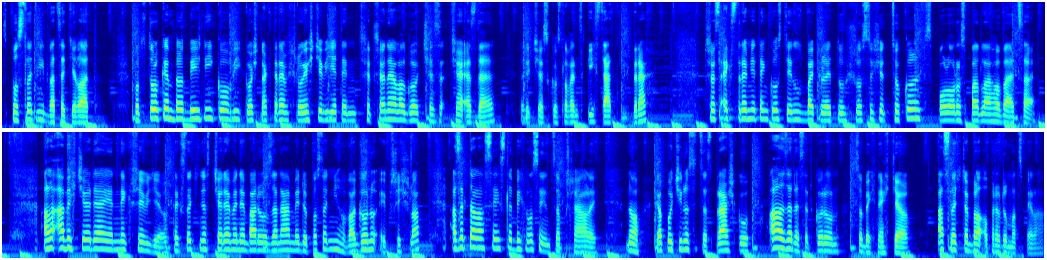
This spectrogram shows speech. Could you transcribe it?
z posledních 20 let. Pod stolkem byl běžný kovový koš, na kterém šlo ještě vidět jen třetřené logo ČS, ČSD, tedy Československých státních drah. Přes extrémně tenkou stěnu z bakelitu šlo slyšet cokoliv z polorozpadlého WC. Ale abych ČD jen nekřivdil, tak slečna z ČD minibaru za námi do posledního vagonu i přišla a zeptala se, jestli bychom si něco přáli. No, kapučino sice z prášku, ale za 10 korun, co bych nechtěl. A slečna byla opravdu moc milá.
